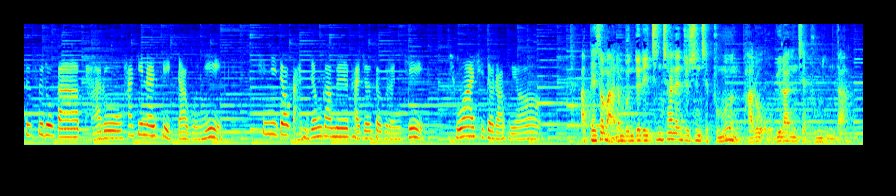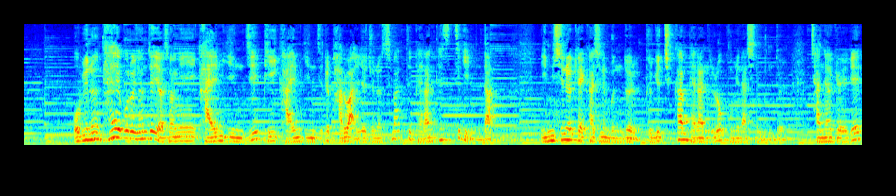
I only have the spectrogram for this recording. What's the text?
스스로가 바로 확인할 수 있다 보니 심리적 안정감을 가져서 그런지 좋아하시더라고요. 앞에서 많은 분들이 칭찬해 주신 제품은 바로 오뷰라는 제품입니다. 오뷰는 타액으로 현재 여성이 가임기인지 비가임기인지를 바로 알려주는 스마트 배란 테스트기입니다. 임신을 계획하시는 분들, 불규칙한 배란일로 고민하시는 분들, 자녀 교육에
